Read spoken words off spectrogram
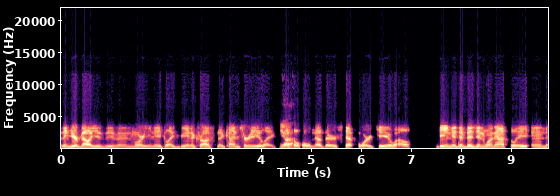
I think your value is even more unique, like being across the country, like yeah. that's a whole nother step forward too. While being a Division One athlete, and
